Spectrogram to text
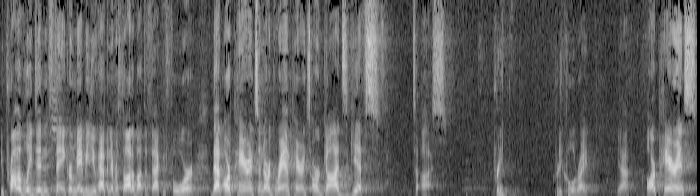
You probably didn't think, or maybe you haven't ever thought about the fact before, that our parents and our grandparents are God's gifts to us. Pretty, pretty cool, right? Yeah? Our parents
